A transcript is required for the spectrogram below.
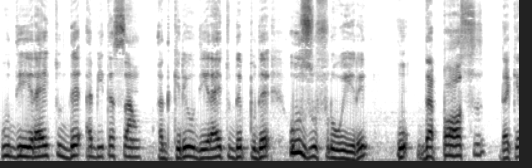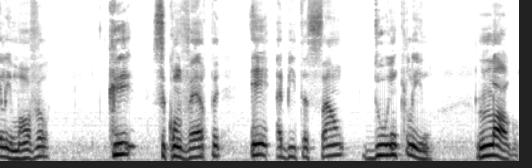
o direito de habitação, adquiriu o direito de poder usufruir da posse daquele imóvel que se converte em habitação do inquilino. Logo,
